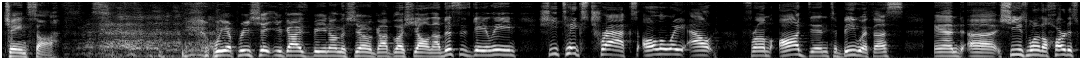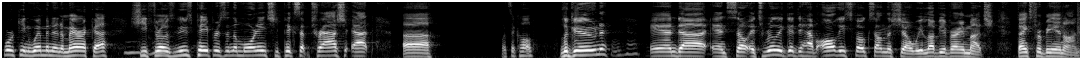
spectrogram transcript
chainsaw. We appreciate you guys being on the show. God bless y'all. Now, this is Gayleen. She takes tracks all the way out from Ogden to be with us. And uh, she's one of the hardest working women in America. She throws newspapers in the morning. She picks up trash at, uh, what's it called? Lagoon. And, uh, and so it's really good to have all these folks on the show. We love you very much. Thanks for being on.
